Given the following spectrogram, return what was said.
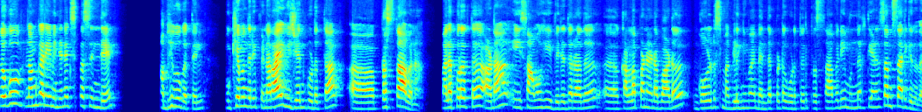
നോക്കൂ നമുക്കറിയാം ഇന്ത്യൻ എക്സ്പ്രസിന്റെ അഭിമുഖത്തിൽ മുഖ്യമന്ത്രി പിണറായി വിജയൻ കൊടുത്ത പ്രസ്താവന. മലപ്പുറത്ത് ആണ് ഈ സാമൂഹിക വിരുദ്ധർ. അത് കള്ളപ്പണ ഇടപാട് ഗോൾഡ് സ്മഗ്ലിങ്ങുമായി ബന്ധപ്പെട്ട് കൊടുത്ത ഒരു പ്രസ്താവനയെ മുൻനിർത്തിയാണ് സംസാരിക്കുന്നത്.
